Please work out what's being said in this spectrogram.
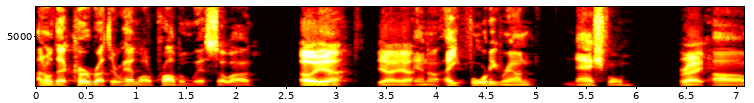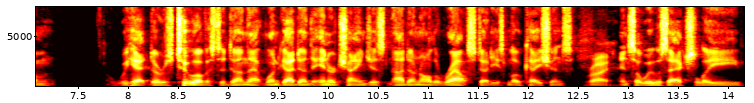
I know that curve right there we had a lot of problem with. So I, Oh yeah. know, Yeah. Yeah. and uh, 840 around Nashville, Right. um, we had there was two of us that done that. One guy done the interchanges, and I done all the route studies and locations. Right. And so we was actually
